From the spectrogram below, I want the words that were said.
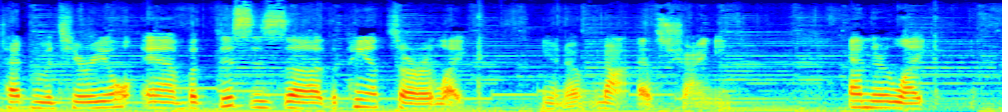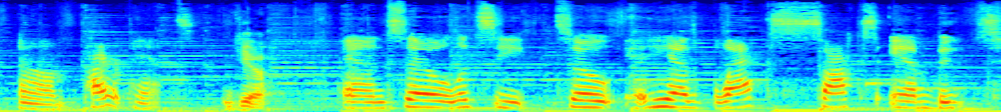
type of material. And but this is uh, the pants are like, you know, not as shiny, and they're like um, pirate pants. Yeah. And so let's see. So he has black socks and boots,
